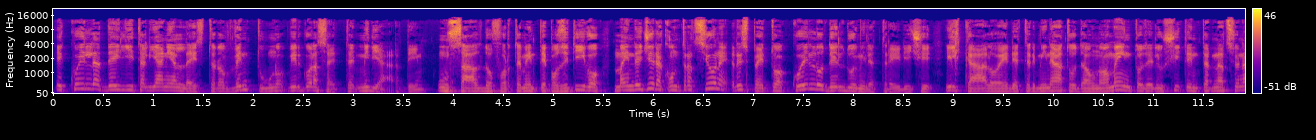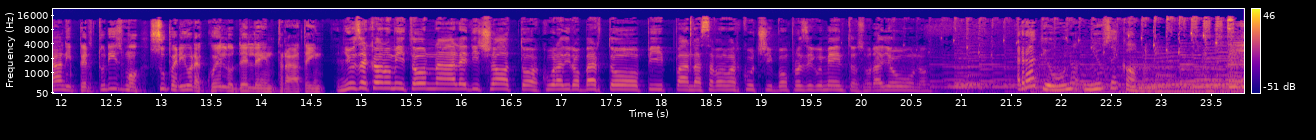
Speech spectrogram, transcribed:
e quella degli italiani all'estero 21,7 miliardi. Un saldo fortemente positivo ma in leggera contrazione rispetto a quello del 2013. Il calo è determinato da un aumento delle uscite internazionali per turismo superiore a quello delle entrate. News Economy torna alle 18 18 a cura di Roberto Pippa, da Stefano Marcucci, buon proseguimento su Radio 1. Radio 1 News Economy.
